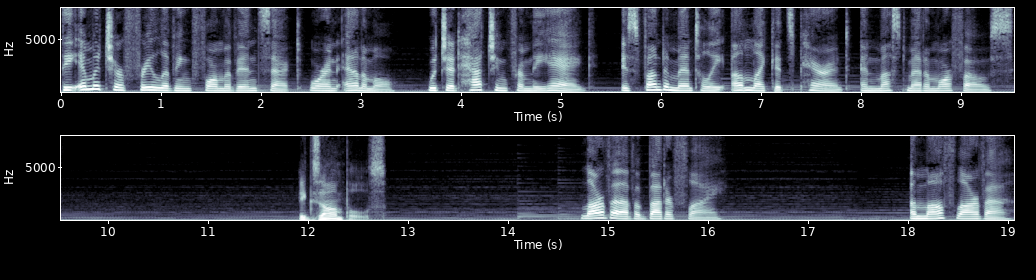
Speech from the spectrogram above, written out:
The immature free living form of insect or an animal, which at hatching from the egg, is fundamentally unlike its parent and must metamorphose. Examples Larva of a butterfly. A moth larva.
